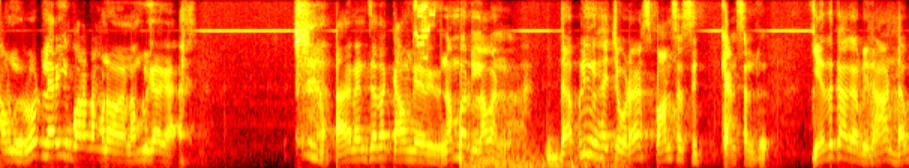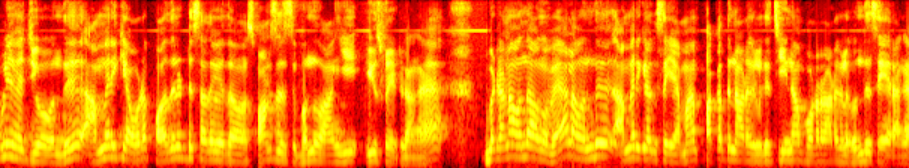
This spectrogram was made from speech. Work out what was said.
அவனுக்கு ரோட்ல இறங்கி போராட்டம் பண்ணுவாங்க நம்மளுக்காக. அதை நினைச்சாதான் காமெடியா இருக்குது. நம்பர் லெவன் டபிள்யூஹெச்ஓட ஸ்பான்சர்ஷிப் கேன்சல்டு எதுக்காக அப்படின்னா டபிள்யூஹெச்ஓ வந்து அமெரிக்காவோட பதினெட்டு சதவீதம் ஸ்பான்சர்ஷிப் வந்து வாங்கி யூஸ் பண்ணிட்டு இருக்காங்க பட் ஆனால் வந்து அவங்க வேலை வந்து அமெரிக்காவுக்கு செய்யாம பக்கத்து நாடுகளுக்கு சீனா போன்ற நாடுகளுக்கு வந்து செய்யறாங்க.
